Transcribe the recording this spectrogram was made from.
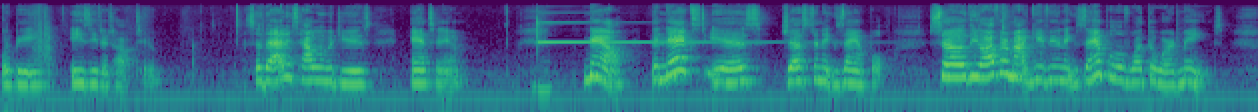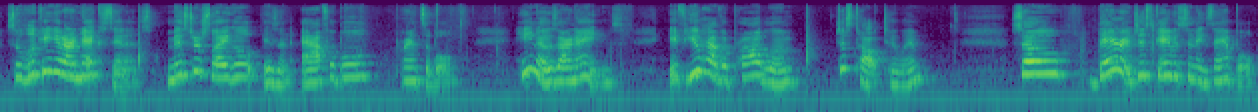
would be easy to talk to. So that is how we would use antonym. Now, the next is just an example. So the author might give you an example of what the word means. So looking at our next sentence, Mr. Slagle is an affable principal. He knows our names. If you have a problem, just talk to him. So there it just gave us an example.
